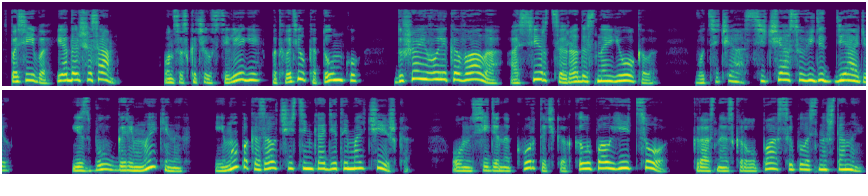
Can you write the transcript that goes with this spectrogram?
«Спасибо, я дальше сам». Он соскочил с телеги, подхватил котомку. Душа его ликовала, а сердце радостно ёкало. Вот сейчас, сейчас увидит дядю. Избу Горемыкиных ему показал чистенько одетый мальчишка. Он, сидя на корточках, колупал яйцо, красная скорлупа сыпалась на штаны.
